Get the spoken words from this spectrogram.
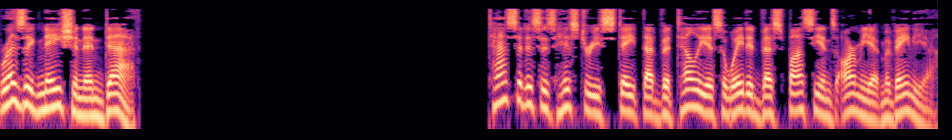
Resignation and death Tacitus's histories state that Vitellius awaited Vespasian's army at Mevania.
